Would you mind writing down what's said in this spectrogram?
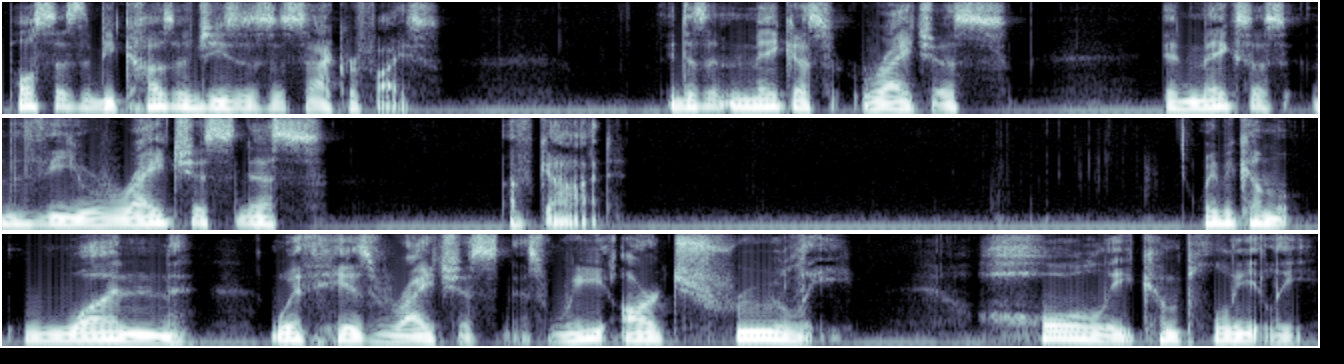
Paul says that because of Jesus' sacrifice, it doesn't make us righteous, it makes us the righteousness of God. We become one with his righteousness. We are truly, wholly, completely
